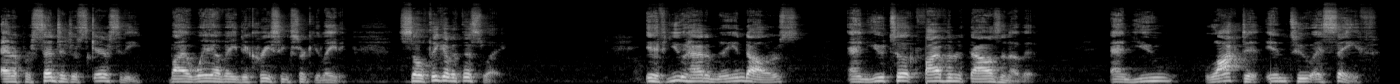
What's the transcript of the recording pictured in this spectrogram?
and a percentage of scarcity by way of a decreasing circulating. So think of it this way. If you had a million dollars and you took 500,000 of it and you locked it into a safe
